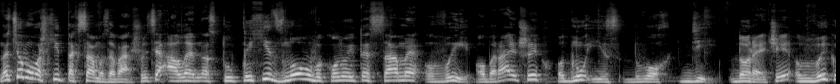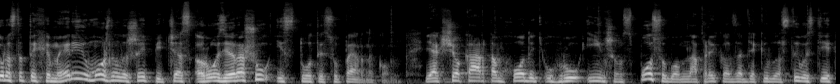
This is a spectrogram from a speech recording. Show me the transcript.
На цьому ваш хід так само завершується, але наступний хід знову виконуєте саме ви, обираючи одну із двох дій. До речі, використати химерію можна лише під час розіграшу істоти суперником. Якщо карта входить у гру іншим способом, наприклад, завдяки властивості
